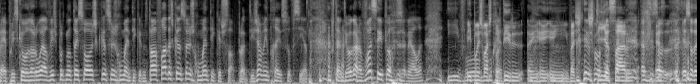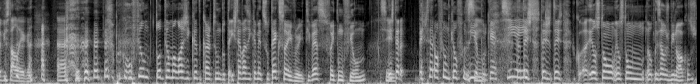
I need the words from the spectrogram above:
É por isso que eu adoro o Elvis porque não tem só as canções românticas. Mas estava a falar das canções românticas só. Pronto, e já me enterrei o suficiente. Portanto, eu agora vou sair pela janela e vou. E depois vais-te partir em, em, em vais estilhaçar. Eu sou, eu sou da Vista Alegre. Ah, Porque o filme todo tem uma lógica de cartoon. Do. Isto é basicamente se o Tex Avery tivesse feito um filme, sim. este era. este era o filme que ele fazia, Sim. porque é- Sim, é tens- tens- tens- eles, estão, eles estão a utilizar os binóculos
